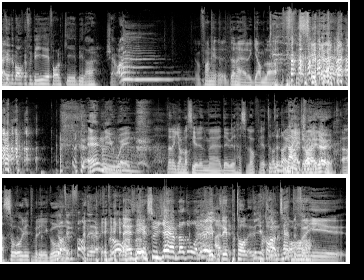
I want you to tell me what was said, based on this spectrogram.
Eh, tänkte bara förbi folk i bilar. Vad fan är den här gamla... Anyway. Den här gamla serien med David Hasselhoff, heter inte? Knight Knight Rider. Rider. Jag såg lite på det igår. Jag tycker fan det är rätt bra Nej alltså. det är så jävla dåligt! Det är, det är på tal, Det är ju på tal om. Ted, för i,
